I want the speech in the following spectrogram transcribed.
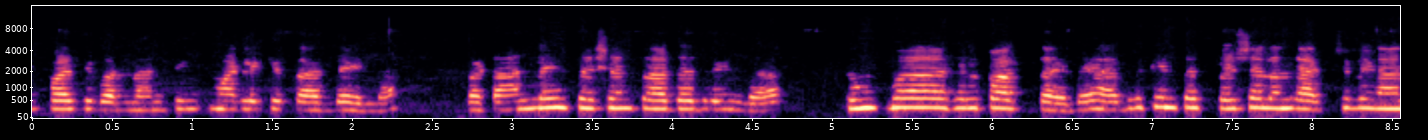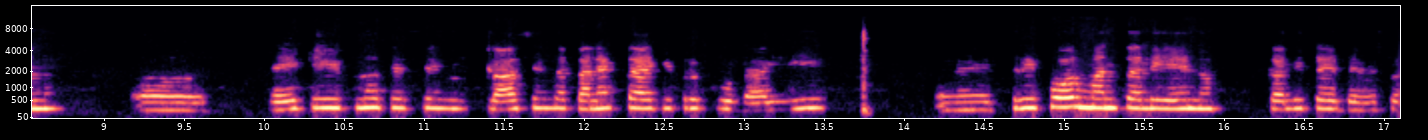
ಇಂಪಾಸಿಬಲ್ ನಾನು ಥಿಂಕ್ ಮಾಡ್ಲಿಕ್ಕೆ ಸಾಧ್ಯ ಇಲ್ಲ. ಬಟ್ ಆನ್ಲೈನ್ ಸೆಷನ್ಸ್ ಆದದ್ರಿಂದ ತುಂಬಾ ಹೆಲ್ಪ್ ಆಗ್ತಾ ಇದೆ. ಅದಕ್ಕಿಂತ ಸ್ಪೆಷಲ್ ಅಂದ್ರೆ ಆಕ್ಚುಲಿ ನಾನು ರೇಖಿ ಹಿಪ್ನೋಸಿಸ್ ಕ್ಲಾಸ್ ಇಂದ ಕನೆಕ್ಟ್ ಆಗಿದ್ರು ಕೂಡ ಈ ತ್ರೀ ಫೋರ್ ಮಂತ್ ಅಲ್ಲಿ ಏನು ಕಲಿತಾ ಇದ್ದೇವೆ. ಸೊ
